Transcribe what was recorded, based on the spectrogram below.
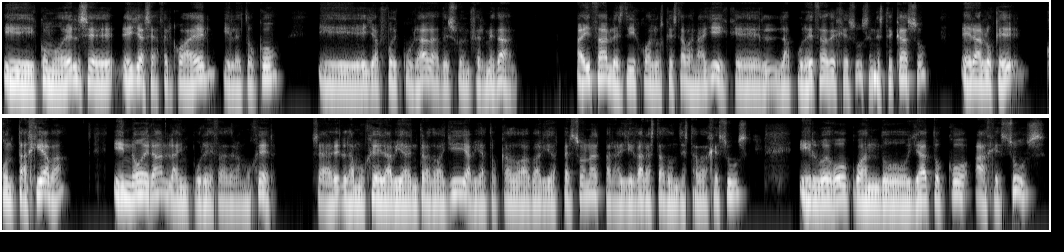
Y como él se, ella se acercó a él y le tocó, y ella fue curada de su enfermedad. Aiza les dijo a los que estaban allí que la pureza de Jesús, en este caso, era lo que contagiaba y no era la impureza de la mujer. O sea, la mujer había entrado allí, había tocado a varias personas para llegar hasta donde estaba Jesús. Y luego cuando ya tocó a Jesús,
